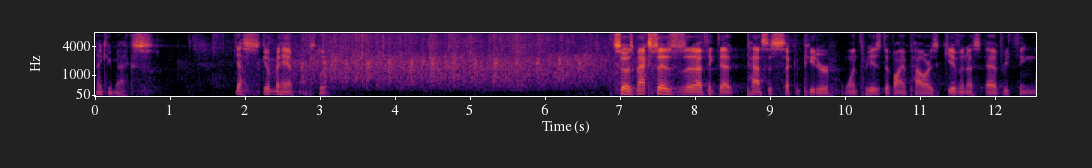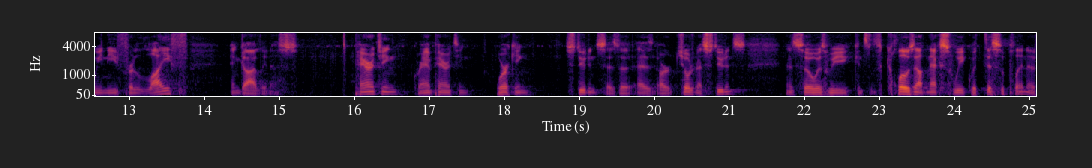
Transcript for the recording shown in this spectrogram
Thank you, Max. Yes, give him a hand. Absolutely. So as Max says, uh, I think that passes 2 Peter 1 3. His divine power has given us everything we need for life and godliness. Parenting, grandparenting, working, students as, a, as our children as students. And so as we close out next week with discipline of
